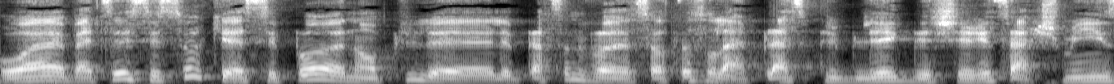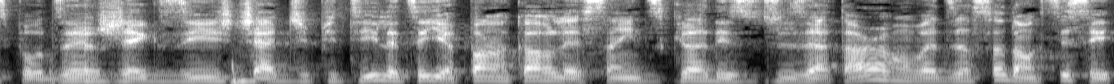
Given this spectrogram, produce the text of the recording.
Ouais, ben tu sais, c'est sûr que c'est pas non plus le, le, personne va sortir sur la place publique, déchirer sa chemise pour dire j'exige ChatGPT. Là, tu sais, il y a pas encore le syndicat des utilisateurs, on va dire ça. Donc, tu sais,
